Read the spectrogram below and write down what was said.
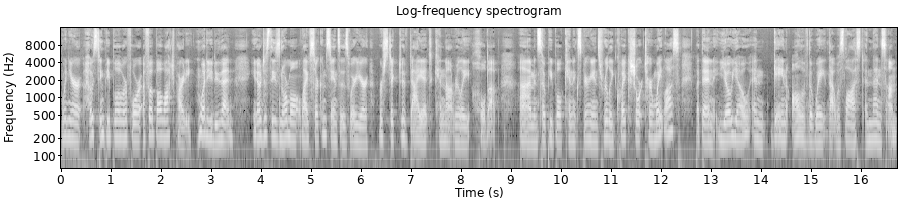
when you're hosting people over for a football watch party, what do you do then? You know, just these normal life circumstances where your restrictive diet cannot really hold up. Um, and so people can experience really quick short term weight loss, but then yo yo and gain all of the weight that was lost and then some.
